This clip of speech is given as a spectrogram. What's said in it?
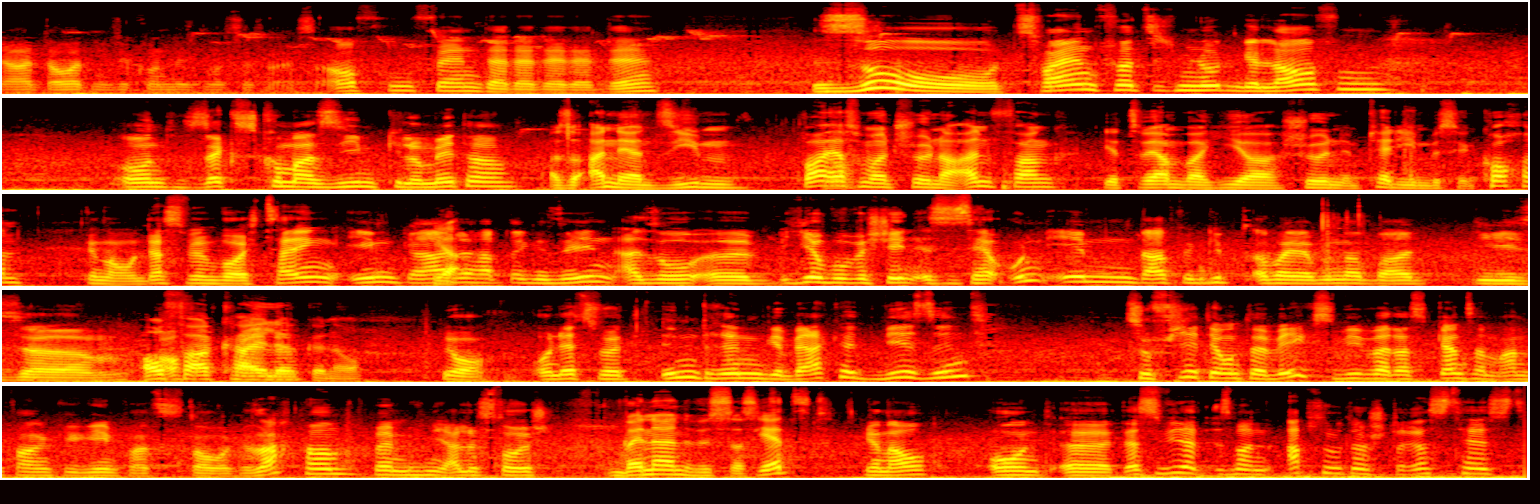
Ja, dauert eine Sekunde. Ich muss das alles aufrufen. Da, da, da, da, da. So, 42 Minuten gelaufen und 6,7 Kilometer. Also annähernd 7. War ja. erstmal ein schöner Anfang. Jetzt werden wir hier schön im Teddy ein bisschen kochen. Genau, und das werden wir euch zeigen. Eben gerade ja. habt ihr gesehen, also äh, hier wo wir stehen, ist es sehr uneben. Dafür gibt es aber ja wunderbar diese Auffahrkeile. Genau. Ja, und jetzt wird innen drin gewerkelt. Wir sind zu viert hier unterwegs, wie wir das ganz am Anfang gegebenenfalls gesagt haben, wenn mich nicht alles täuscht. Wenn dann, wisst ihr das jetzt. Genau. Und äh, das wieder ist mal ein absoluter Stresstest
